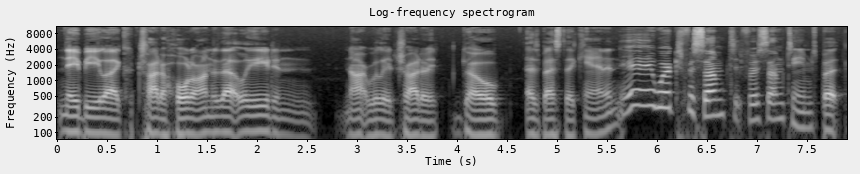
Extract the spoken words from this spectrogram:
maybe like try to hold on to that lead and not really try to go as best they can. And yeah, it works for some t- for some teams, but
